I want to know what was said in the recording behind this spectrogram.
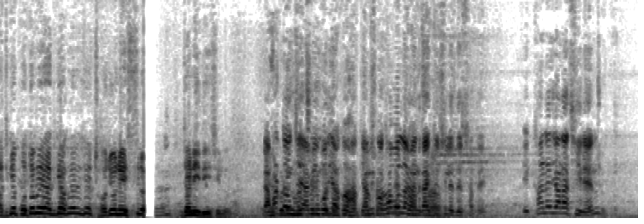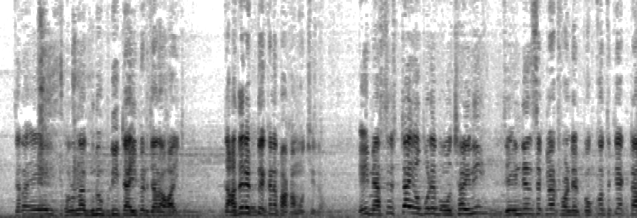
আজকে প্রথমে আজকে আপনাদের যে ছজন এসেছিল, জানিয়ে দিয়েছিল। ব্যাপারটা হচ্ছে আমি বলি আমি কথা বললাম আমি দায়িত্বশীলদের সাথে। এখানে যারা ছিলেন যারা এই ধরনা গ্রুপ ডি টাইপের যারা হয় তাদের একটু এখানে পাকামো ছিল। এই মেসেজটাই ওপরে পৌঁছায়নি যে ইন্ডিয়ান সেকুলার ফ্রন্টের পক্ষ থেকে একটা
